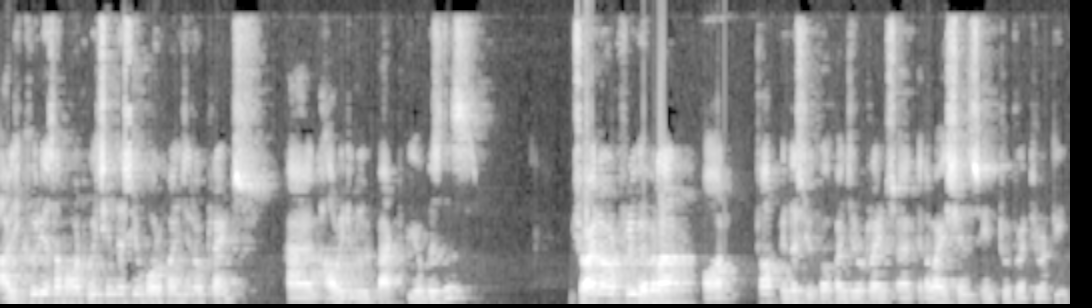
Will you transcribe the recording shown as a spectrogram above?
Are you curious about which Industry 4.0 trends and how it will impact your business? Join our free webinar on top Industry 4.0 trends and innovations into 2020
